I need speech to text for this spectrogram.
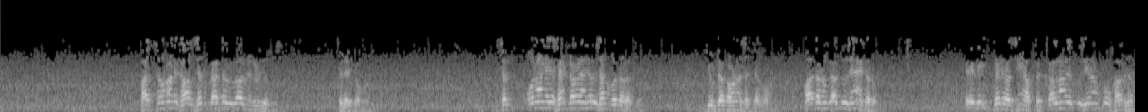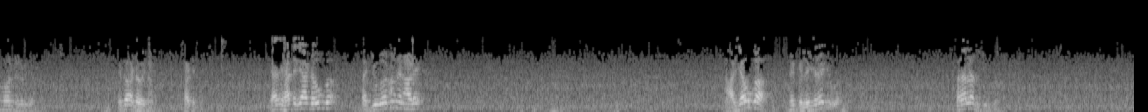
ਬਸ ਉਹਨਾਂ ਨੇ ਖਾਲਸੇ ਨੂੰ ਕਹਤਾ ਵੀ ਨਿਕਲ ਜਾਓ ਤੁਸੀਂ। ਚਲੇ ਜਾਓ ਉਹਨਾਂ ਨੇ ਸੈਂਟਰ ਵਾਲਿਆਂ ਨੇ ਵੀ ਸਾਨੂੰ ਪਤਾ ਲੱਗੇ ਝੂਠਾ ਕੌਣ ਹੈ, ਸੱਚਾ ਕੌਣ ਮਾਤਾ ਨੂੰ ਕਹਾ, ਤੁਸੀਂ ਐ ਕਰੋ। ਇਹ ਵੀ ਫਿਰ ਅਸੀਂ ਆਪੇ ਕਰ ਲਾਂਗੇ ਤੁਸੀਂ ਇਹਨਾਂ ਕੋਲ ਖਾਲਸੇ ਬਹੁਤ ਨਿਕਲ ਜਾਣਾ ਇਹ ਤੁਹਾਡਾ ਹੋ ਜਾਣਾ ਛੱਡ ਕੇ ਜਦ ਛੱਡ ਕੇ ਅੱਡ ਹੋਊਗਾ ਭੱਜੂਗਾ ਉਹਨਾਂ ਦੇ ਨਾਲੇ। ਨਾਲ ਜਾਊਗਾ ਫਿਰ ਕਿਲੇ ਚ ਰਹਿ ਜਾਊਗਾ ਪਤਾ ਲੱਗ ਜੂਗਾ।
